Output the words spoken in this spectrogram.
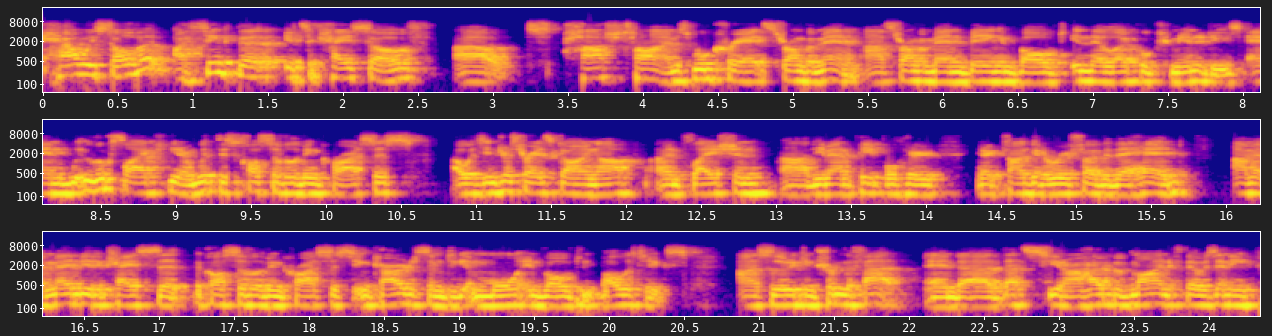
how we solve it, I think that it's a case of uh, harsh times will create stronger men, uh, stronger men being involved in their local communities. And it looks like, you know, with this cost of living crisis, uh, with interest rates going up, uh, inflation, uh, the amount of people who, you know, can't get a roof over their head, um, it may be the case that the cost of living crisis encourages them to get more involved in politics. Uh, so that we can trim the fat. And uh, that's, you know, a hope of mine if there was any,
